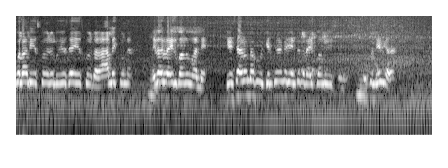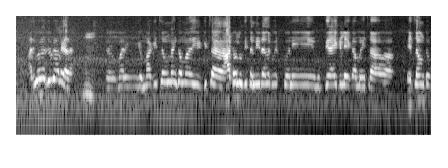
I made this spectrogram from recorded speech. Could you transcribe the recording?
పొలాలు వేసుకునే వాళ్ళు వ్యవసాయం చేసుకుంటారు వాళ్ళు ఎక్కువ ఎవరు రైతు బంధువు వాళ్ళే. కేసీఆర్ ఉన్నప్పుడు గెలిచినాక జంటలు రైతు బంధువు తీసుకున్నాం ఇప్పుడు లేదు కదా. అది కూడా చూడాలి కదా. మరి మాకు ఇట్లా ఉన్నాక మరి ఇట్లా ఆటోలు ఇట్లా నీళ్ళకు పెట్టుకొని గిరాయికి లేక ఇట్లా ఎట్లా ఉంటాం?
